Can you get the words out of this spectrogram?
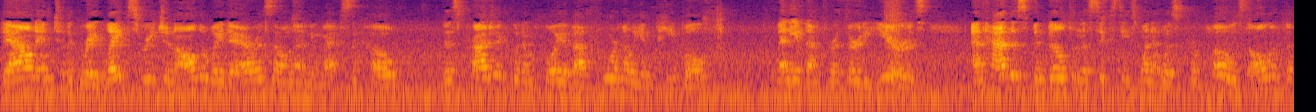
down into the Great Lakes region, all the way to Arizona, New Mexico. This project would employ about 4 million people, many of them for 30 years. And had this been built in the 60s when it was proposed, all of the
